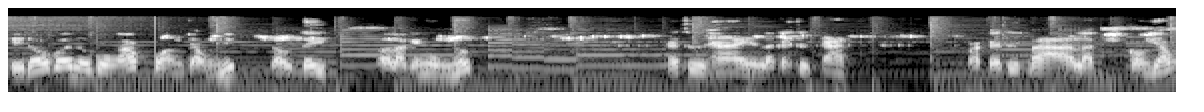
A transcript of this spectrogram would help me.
Thì đối với nuôi con ốc, quan trọng nhất đầu tiên đó là cái nguồn nước. Cái thứ hai là cái thức ăn. Và cái thứ ba là con giống.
